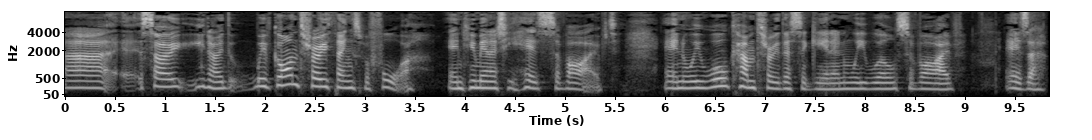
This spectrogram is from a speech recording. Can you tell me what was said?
Uh, so, you know, we've gone through things before and humanity has survived. And we will come through this again and we will survive as a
